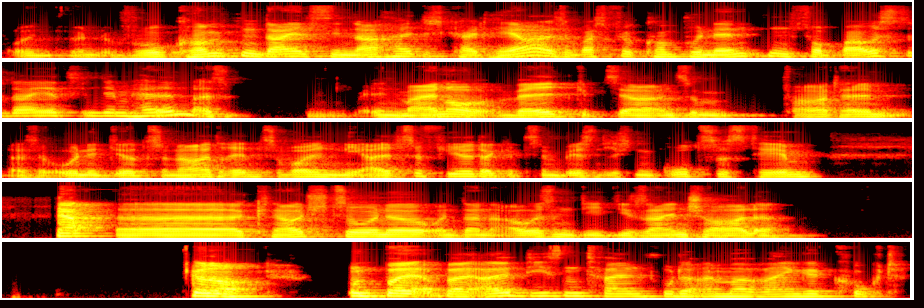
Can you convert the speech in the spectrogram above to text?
Und, und, wo kommt denn da jetzt die Nachhaltigkeit her? Also was für Komponenten verbaust du da jetzt in dem Helm? Also in meiner Welt gibt es ja an so einem Fahrradhelm, also ohne dir zu nahe treten zu wollen, nie allzu viel. Da gibt es im Wesentlichen ein Gurtsystem, ja. Äh, Knautschzone und dann außen die Designschale. Genau. Und bei, bei all diesen Teilen wurde einmal reingeguckt,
